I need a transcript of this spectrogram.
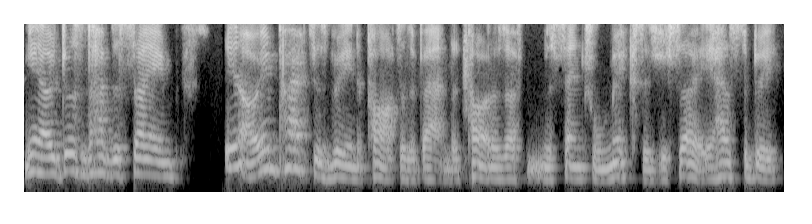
you know, it doesn't have the same, you know, impact as being a part of the band, a part of the, the central mix, as you say. It has to be,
